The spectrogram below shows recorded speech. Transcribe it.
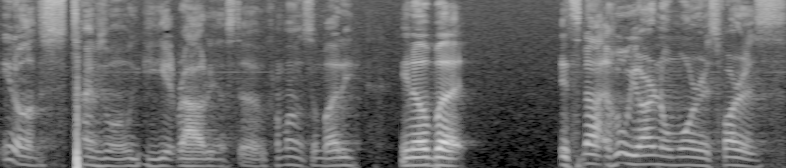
you know, there's times when we can get rowdy and stuff. Come on, somebody, you know, but it's not who we are no more as far as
